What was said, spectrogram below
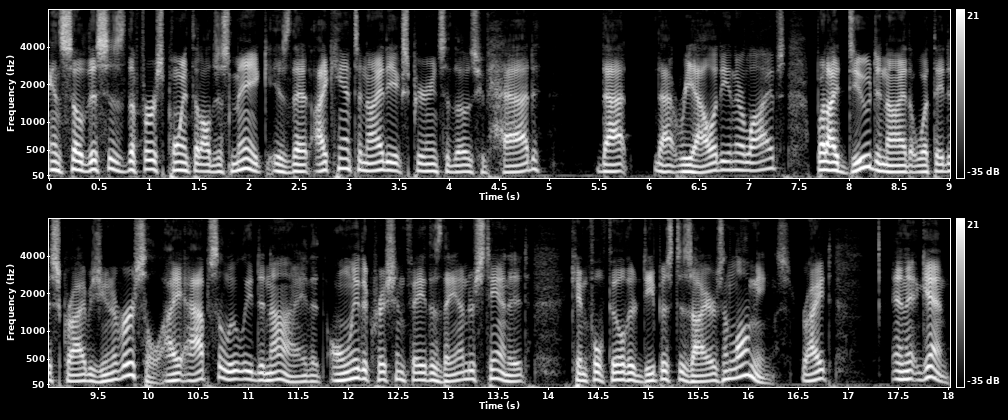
And so this is the first point that I'll just make is that I can't deny the experience of those who've had that that reality in their lives, but I do deny that what they describe is universal. I absolutely deny that only the Christian faith as they understand it can fulfill their deepest desires and longings, right? And again,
